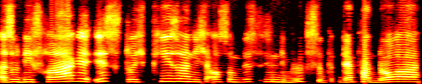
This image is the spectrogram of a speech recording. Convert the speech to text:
Also die Frage ist durch PISA nicht auch so ein bisschen die Büchse der Pandora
